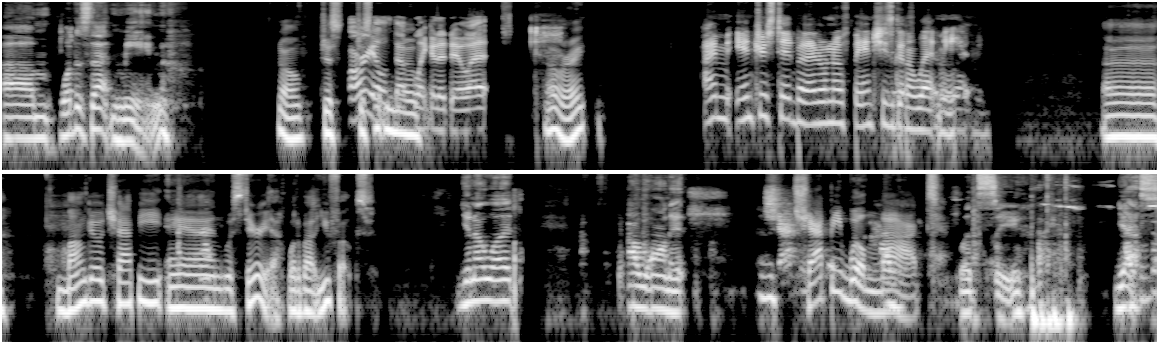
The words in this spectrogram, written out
Um, what does that mean? No, just just Ariel's me know. definitely going to do it. All right. I'm interested, but I don't know if Banshee's going to let me. Uh, Mongo, Chappie, and Wisteria. What about you folks? You know what? I want it. Chappie will not. Let's see. Yes, I think the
